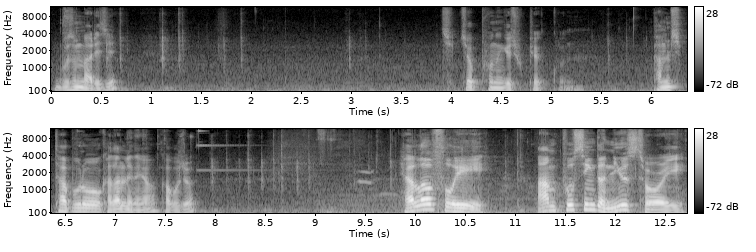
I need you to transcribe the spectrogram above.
무슨 말이지? 직접 보는 게 좋겠군. 감식탑으로 가달래네요. 가보죠. Hello, Flea. I'm pushing the news story.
